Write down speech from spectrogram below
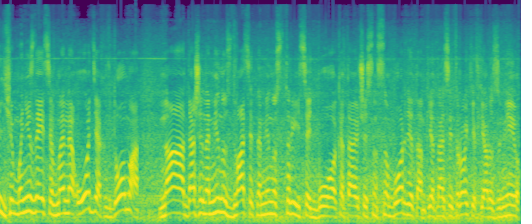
І мені здається, в мене одяг вдома на навіть на мінус 20, на мінус 30, бо катаючись на сноуборді, там 15 років, я розумію,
